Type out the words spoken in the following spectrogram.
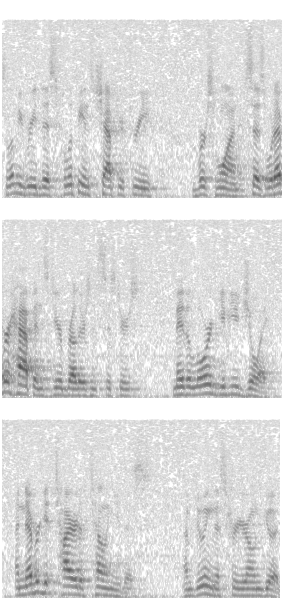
So let me read this Philippians chapter 3, verse 1. It says, Whatever happens, dear brothers and sisters, may the Lord give you joy. I never get tired of telling you this. I'm doing this for your own good.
